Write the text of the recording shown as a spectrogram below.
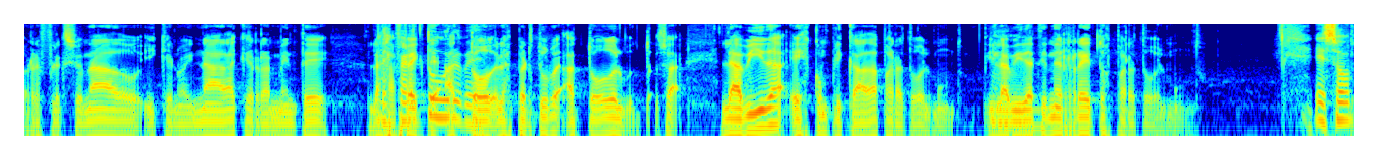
reflexionado y que no hay nada que realmente las Les afecte a perturbe. todo, les perturbe a todo el O sea, la vida es complicada para todo el mundo y la vida tiene retos para todo el mundo. Eso,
